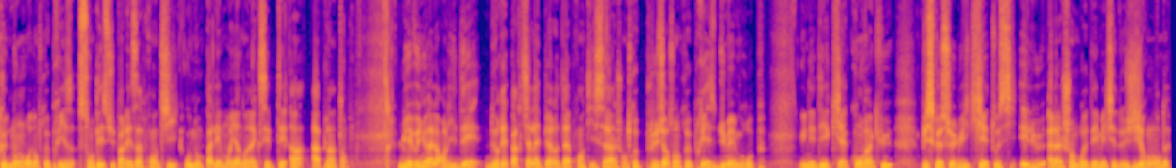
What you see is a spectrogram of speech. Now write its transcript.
que nombre d'entreprises sont déçues par les apprentis ou n'ont pas les moyens d'en accepter un à plein temps. Lui est venu alors l'idée de répartir la période d'apprentissage entre plusieurs entreprises du même groupe. Une idée qui a convaincu, puisque celui qui est aussi élu à la Chambre des métiers de Gironde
